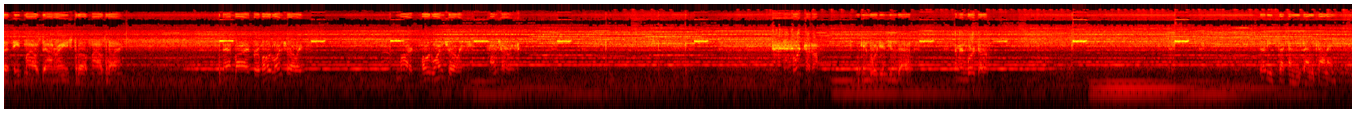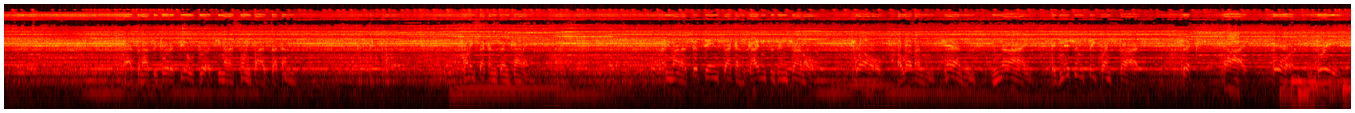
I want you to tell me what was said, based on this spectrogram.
set 8 miles downrange, 12 miles high. Stand by for mode 1 Charlie. Mark, mode 1 Charlie. 1 Charlie. Board cutoff. Inboard engines out. I'm in board cutoff. Thirty seconds and counting. Astronauts report it feels good. T minus 25 seconds. 20 seconds and counting. T minus 15 seconds. Guidance is internal. 12, 11, 10, 9. Ignition sequence start. 6, 5, 4, 3,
